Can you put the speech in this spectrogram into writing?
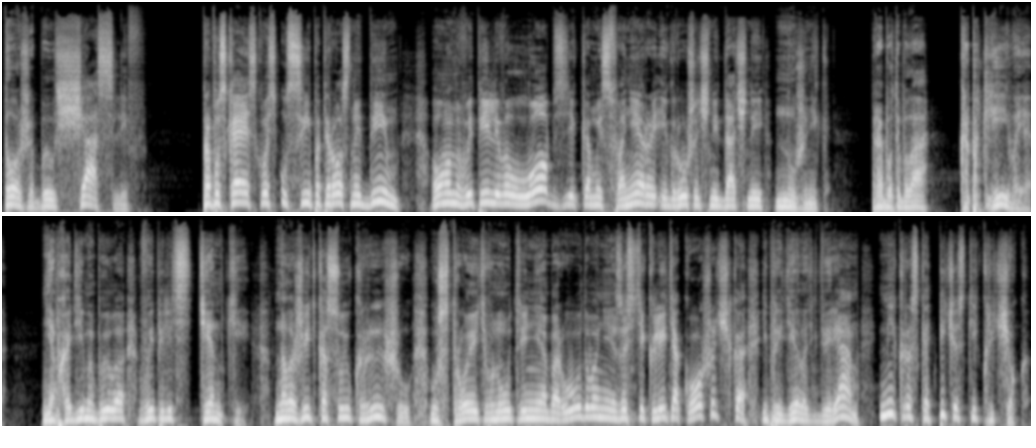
тоже был счастлив. Пропуская сквозь усы папиросный дым, он выпиливал лобзиком из фанеры игрушечный дачный нужник. Работа была кропотливая. Необходимо было выпилить стенки, наложить косую крышу, устроить внутреннее оборудование, застеклить окошечко и приделать к дверям микроскопический крючок.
